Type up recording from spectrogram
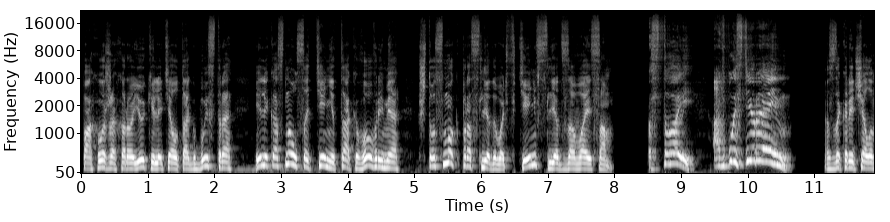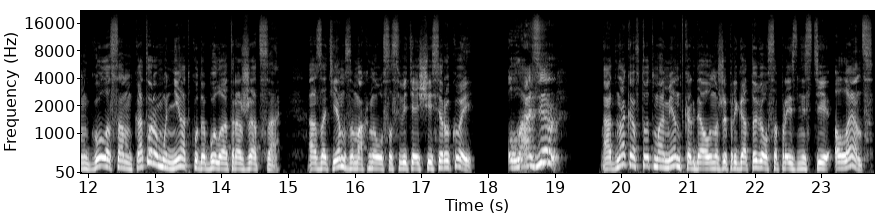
Похоже, Харуюки летел так быстро или коснулся тени так вовремя, что смог проследовать в тень вслед за Вайсом. «Стой! Отпусти Рейн!» Закричал он голосом, которому неоткуда было отражаться, а затем замахнулся светящейся рукой. «Лазер!» Однако в тот момент, когда он уже приготовился произнести «Лэнс»,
